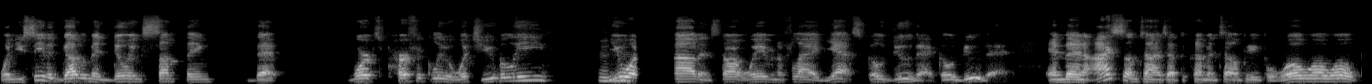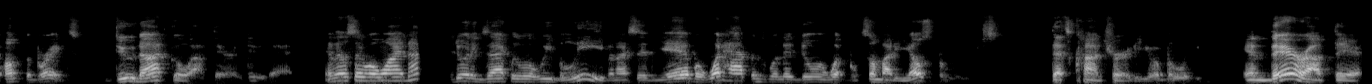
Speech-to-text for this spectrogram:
when you see the government doing something that works perfectly with what you believe mm-hmm. you want to come out and start waving the flag. Yes, go do that. Go do that. And then I sometimes have to come and tell people, whoa, whoa, whoa, pump the brakes. Do not go out there and do that. And they'll say, well, why not? They're doing exactly what we believe. And I said, yeah, but what happens when they're doing what somebody else believes that's contrary to your belief? And they're out there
